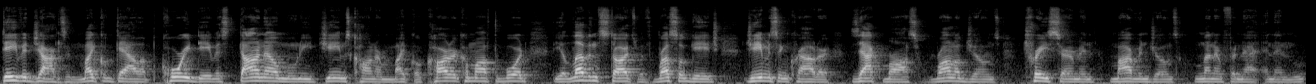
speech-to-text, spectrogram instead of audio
David Johnson, Michael Gallup, Corey Davis, Darnell Mooney, James Conner, Michael Carter come off the board. The 11 starts with Russell Gage, Jamison Crowder, Zach Moss, Ronald Jones, Trey Sermon, Marvin Jones, Leonard Fournette, and then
